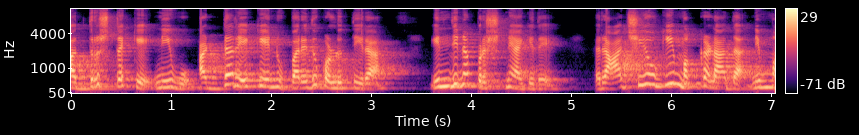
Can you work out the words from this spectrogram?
ಅದೃಷ್ಟಕ್ಕೆ ನೀವು ಅಡ್ಡ ರೇಖೆಯನ್ನು ಬರೆದುಕೊಳ್ಳುತ್ತೀರಾ? ಇಂದಿನ ಪ್ರಶ್ನೆಯಾಗಿದೆ. ರಾಜಯೋಗಿ ಮಕ್ಕಳಾದ ನಿಮ್ಮ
